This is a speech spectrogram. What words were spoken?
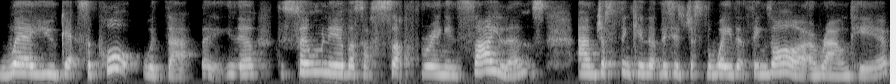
where you get support with that. You know, so many of us are suffering in silence and just thinking that this is just the way that things are around here.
